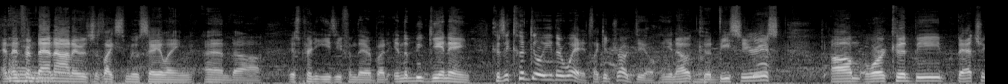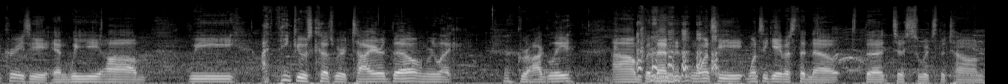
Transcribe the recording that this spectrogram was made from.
And then from then on, it was just like smooth sailing, and uh, it was pretty easy from there. But in the beginning, because it could go either way, it's like a drug deal. You know, it could be serious, um, or it could be batshit crazy. And we, um, we, I think it was because we were tired though, and we are like, groggily. Um, but then once he once he gave us the note the, to switch the tone,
